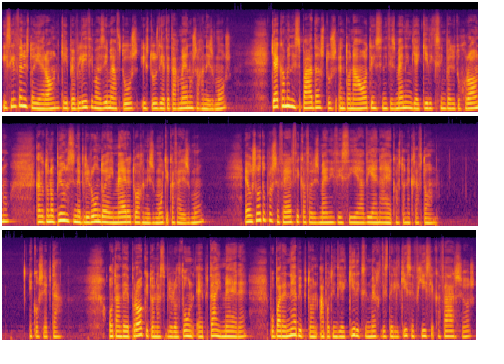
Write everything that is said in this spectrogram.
εισήλθαν εις το ιερόν και υπευλήθη μαζί με αυτούς εις τους διατεταγμένους αγνισμούς και έκαμεν εις πάντα στους εν το ναό την συνηθισμένη διακήρυξη περί του χρόνου κατά τον οποίον συνεπληρούν το ημέρε του αγνισμού και καθαρισμού έως ότου προσεφέρθη καθορισμένη θυσία δι' ένα έκαστον εξ αυτών. 27. Όταν δε επρόκειτο να συμπληρωθούν επτά ημέρε που παρενέπιπτον από την διακήρυξη μέχρι της τελικής ευχής και καθάρσεως,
